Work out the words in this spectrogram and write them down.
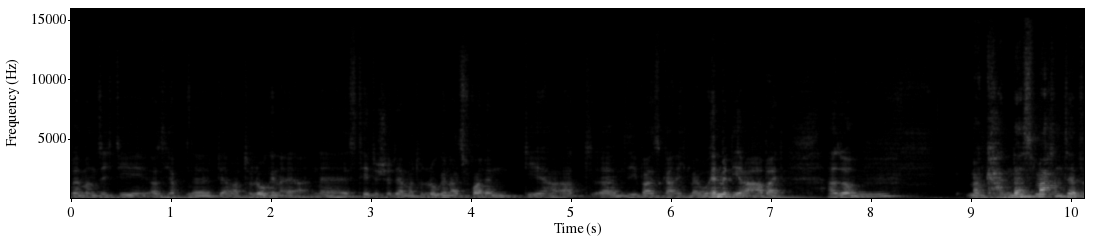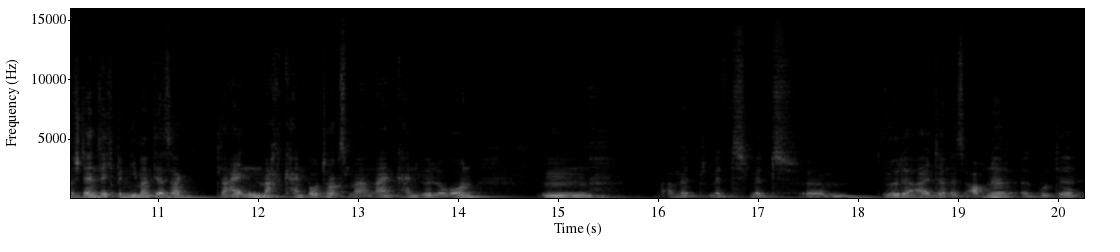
wenn man sich die, also ich habe eine Dermatologin, äh, eine ästhetische Dermatologin als Freundin, die hat, ähm, die weiß gar nicht mehr wohin mit ihrer Arbeit. Also mhm man kann das machen, selbstverständlich. Ich bin niemand, der sagt, nein, macht kein Botox, nein, kein Hyaluron. Mm, mit, mit, mit ähm, Würde altern ist auch eine äh, gute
